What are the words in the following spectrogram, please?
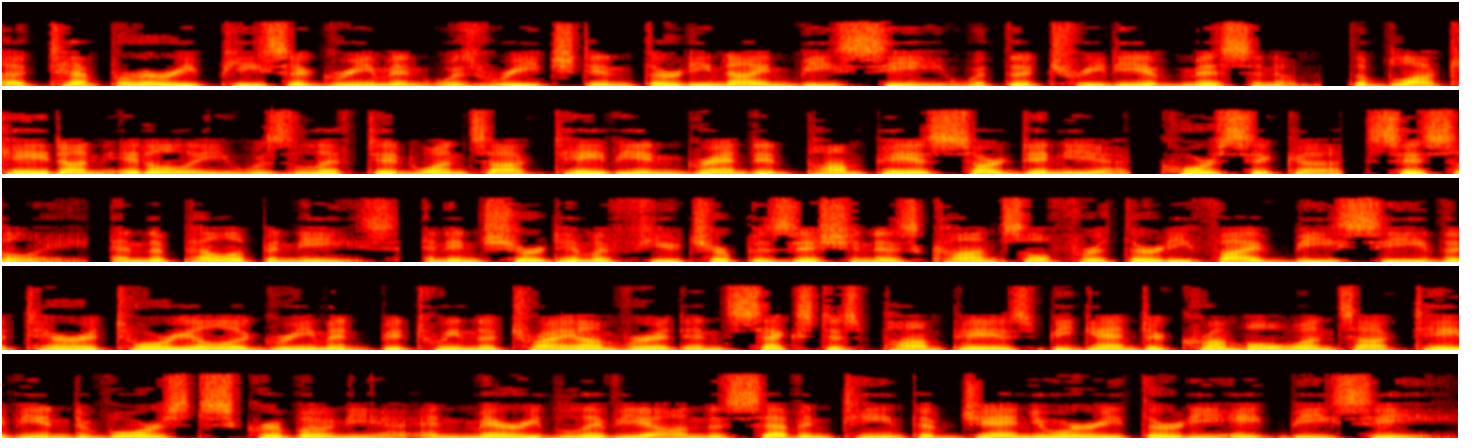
A temporary peace agreement was reached in 39 BC with the Treaty of Misenum. The blockade on Italy was lifted once Octavian granted Pompeius Sardinia, Corsica, Sicily, and the Peloponnese, and ensured him a future position as consul for 35 BC. The territorial agreement between the triumvirate and Sextus Pompeius began to crumble once Octavian divorced Scribonia and married Livia on 17 January 38 BC.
